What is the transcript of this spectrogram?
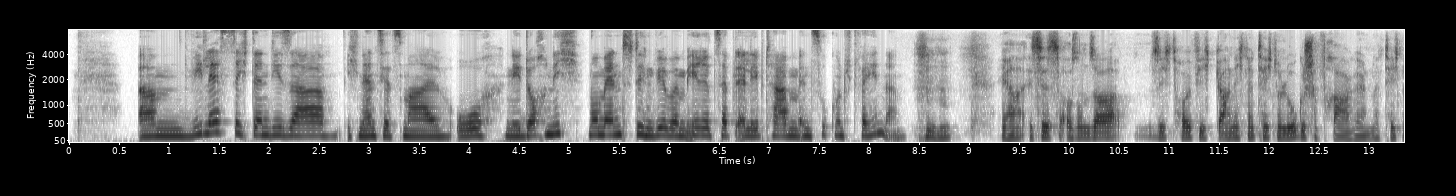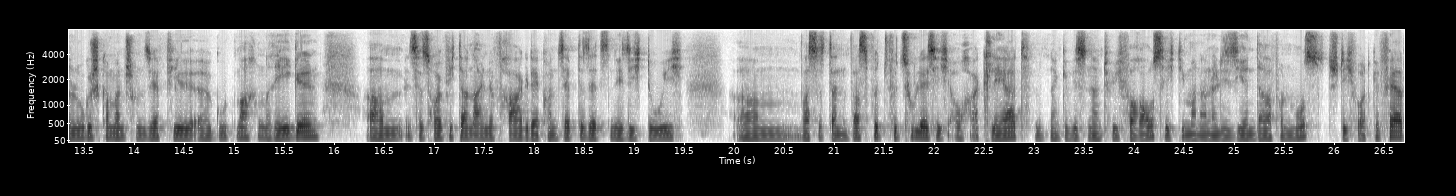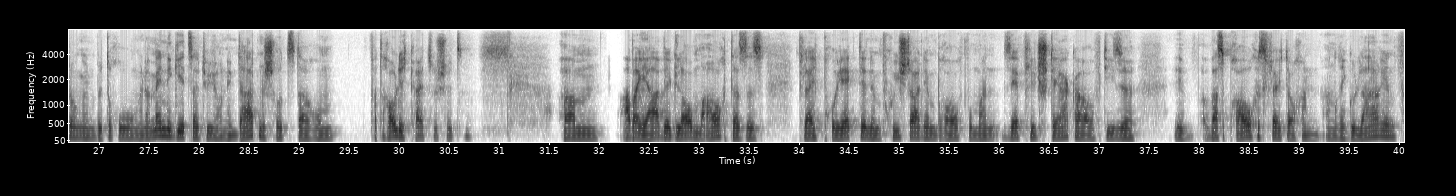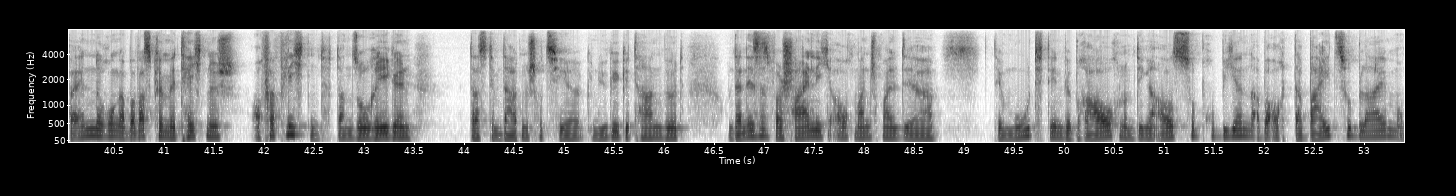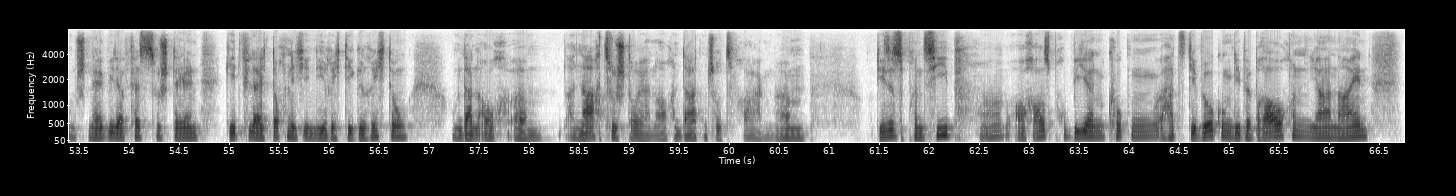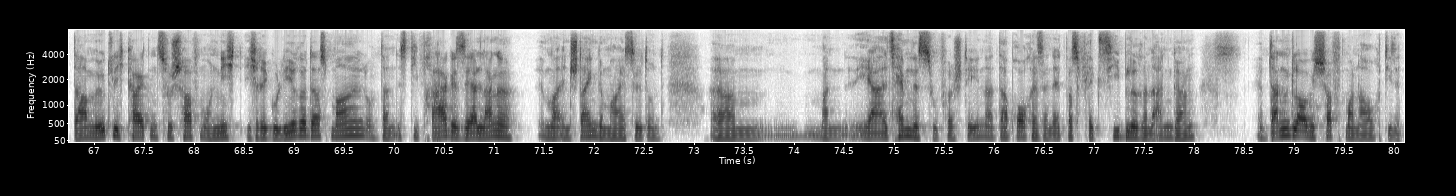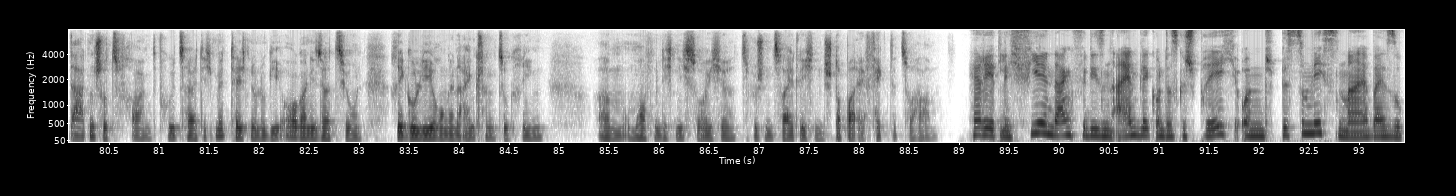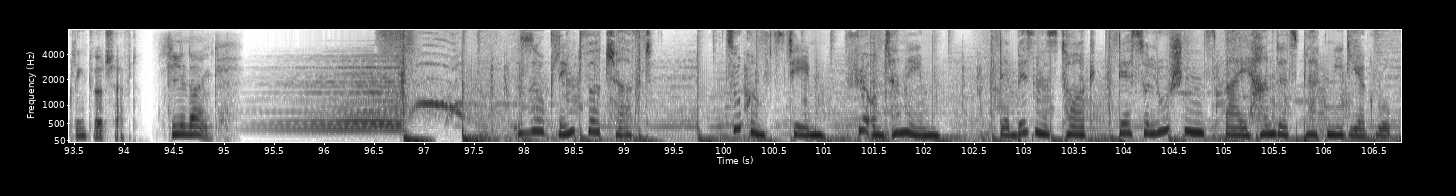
Ähm, wie lässt sich denn dieser, ich nenne es jetzt mal, oh, nee, doch nicht, Moment, den wir beim E-Rezept erlebt haben, in Zukunft verhindern? Ja, es ist aus unserer Sicht häufig gar nicht eine technologische Frage. Ne? Technologisch kann man schon sehr viel äh, gut machen, regeln. Ähm, es ist häufig dann eine Frage der Konzepte, setzen die sich durch. Ähm, was ist dann, was wird für zulässig auch erklärt, mit einer gewissen natürlich Voraussicht, die man analysieren darf und muss. Stichwort Gefährdungen, Bedrohungen. Am Ende geht es natürlich um den Datenschutz darum, Vertraulichkeit zu schützen. Ähm, aber ja, wir glauben auch, dass es vielleicht Projekte in einem Frühstadium braucht, wo man sehr viel stärker auf diese, äh, was braucht es vielleicht auch an, an Regularien, Veränderungen, aber was können wir technisch auch verpflichtend dann so regeln, dass dem Datenschutz hier Genüge getan wird. Und dann ist es wahrscheinlich auch manchmal der, der Mut, den wir brauchen, um Dinge auszuprobieren, aber auch dabei zu bleiben, um schnell wieder festzustellen, geht vielleicht doch nicht in die richtige Richtung, um dann auch ähm, nachzusteuern, auch in Datenschutzfragen. Ähm, dieses Prinzip auch ausprobieren, gucken, hat es die Wirkung, die wir brauchen? Ja, nein, da Möglichkeiten zu schaffen und nicht, ich reguliere das mal und dann ist die Frage sehr lange immer in Stein gemeißelt und ähm, man eher als Hemmnis zu verstehen. Da braucht es einen etwas flexibleren Angang, dann, glaube ich, schafft man auch diese Datenschutzfragen frühzeitig mit Technologie, Organisation, Regulierung in Einklang zu kriegen, ähm, um hoffentlich nicht solche zwischenzeitlichen Stoppereffekte zu haben. Herr Redlich, vielen Dank für diesen Einblick und das Gespräch und bis zum nächsten Mal bei So klingt Wirtschaft. Vielen Dank. So klingt Wirtschaft. Zukunftsthemen für Unternehmen. Der Business Talk der Solutions bei Handelsblatt Media Group.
